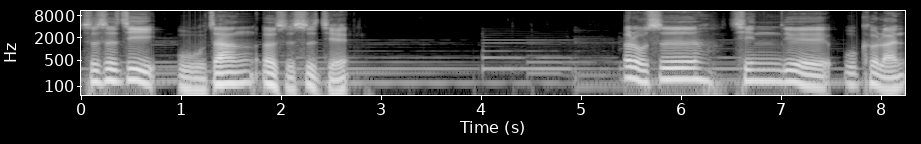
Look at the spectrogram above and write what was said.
四世纪五章二十四节，俄罗斯侵略乌克兰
